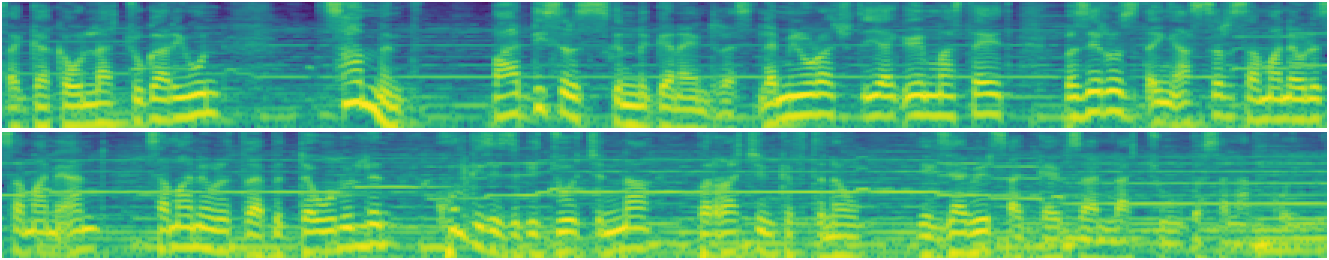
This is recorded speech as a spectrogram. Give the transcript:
ጸጋ ከሁላችሁ ጋር ይሁን ሳምንት በአዲስ ርዕስ እስክንገናኝ ድረስ ለሚኖራችሁ ጥያቄ ወይም ማስተያየት በ0910 8281 82 ላይ ብትደውሉልን ሁልጊዜ ዝግጆችና በራችን ክፍት ነው። የእግዚአብሔር ጸጋ ይብዛላችሁ። በሰላም ቆዩ።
